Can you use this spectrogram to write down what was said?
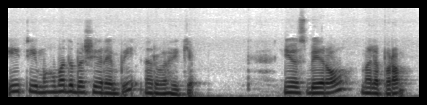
E T Muhammad Basheer M നിർവഹിക്കും. News bureau Malappuram.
